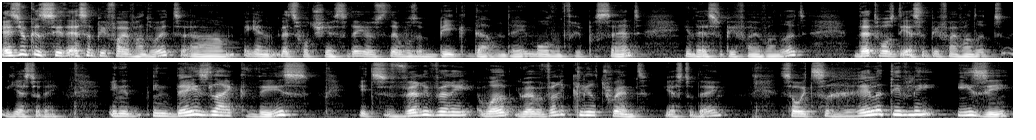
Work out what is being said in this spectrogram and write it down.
as you can see, the S&P 500, um, again, let's watch yesterday. Yesterday was a big down day, more than 3% in the S&P 500. That was the S&P 500 yesterday. In, in days like this, it's very, very, well, you have a very clear trend yesterday. So it's relatively easy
